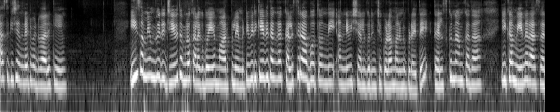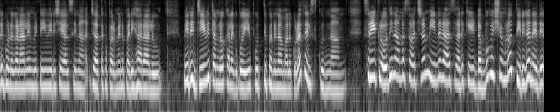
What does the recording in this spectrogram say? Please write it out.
రాశికి చెందినటువంటి వారికి ఈ సమయం వీరి జీవితంలో కలగబోయే మార్పులు ఏమిటి వీరికి ఏ విధంగా కలిసి రాబోతోంది? అన్ని విషయాల గురించి కూడా మనం ఇప్పుడైతే తెలుసుకున్నాం కదా. ఇక మీనరాశి వారి గుణగణాలు ఏమిటి వీరు చేయాల్సిన జాతకపరమైన పరిహారాలు వీరి జీవితంలో కలగబోయే పూర్తి పరిణామాలు కూడా తెలుసుకుందాం. శ్రీ క్రోధినామ సంవత్సరం మీనరాశి వారికి డబ్బు విషయంలో తిరగనేదే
